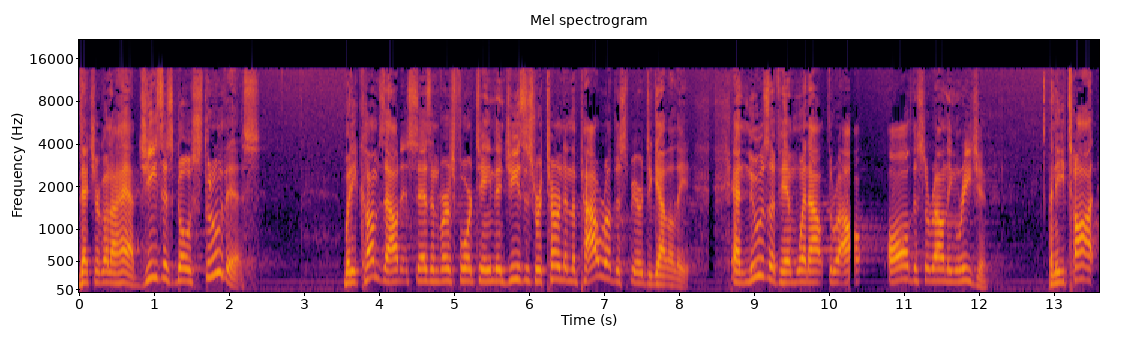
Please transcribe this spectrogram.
that you're going to have. Jesus goes through this. But he comes out, it says in verse 14, then Jesus returned in the power of the Spirit to Galilee, and news of him went out throughout all the surrounding region. And he taught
